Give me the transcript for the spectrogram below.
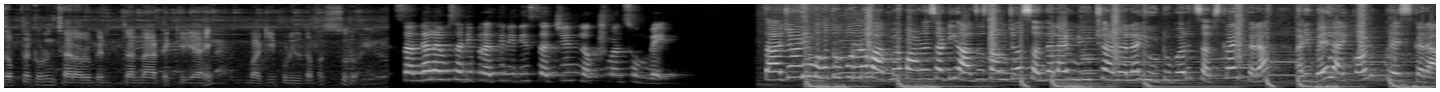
जप्त करून चार आरोपींना अटक केली आहे. बाकी पुढील तपास सुरू आहे. संध्या लाईव्हसाठी प्रतिनिधी सचिन लक्ष्मण सुंबे. ताज्या आणि महत्त्वपूर्ण बातम्या पाहण्यासाठी आजच आमच्या संध्या लाईव्ह न्यूज चॅनलला यूट्यूबवर सबस्क्राईब करा आणि बेल आयकॉन प्रेस करा.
